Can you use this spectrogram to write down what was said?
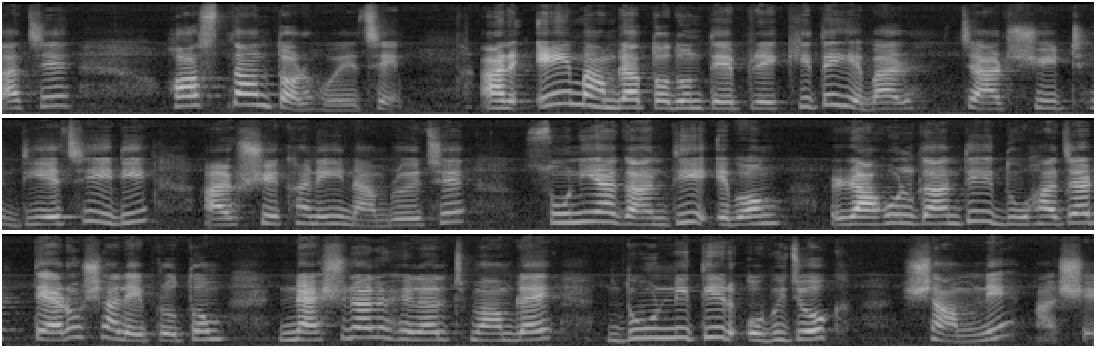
কাছে হস্তান্তর হয়েছে। আর এই মামলা তদন্তের প্রেক্ষিতেই এবার চার্জশিট দিয়েছে ইডি, আর সেখানেই নাম রয়েছে সোনিয়া গান্ধী এবং রাহুল গান্ধী। দু হাজার তেরো সালে প্রথম ন্যাশনাল হেরাল্ড মামলায় দুর্নীতির অভিযোগ সামনে আসে।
